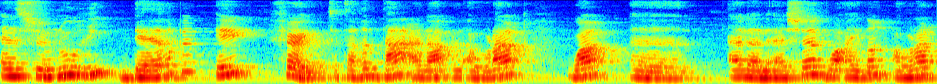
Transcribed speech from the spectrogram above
Elle se nourrit d'herbes et feuilles. تتغذى على الأوراق و على الأعشاب وأيضا أوراق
